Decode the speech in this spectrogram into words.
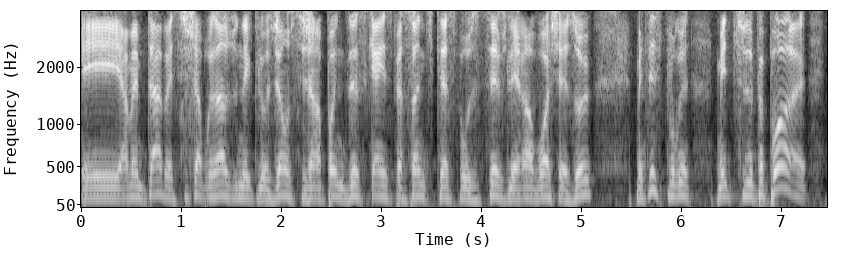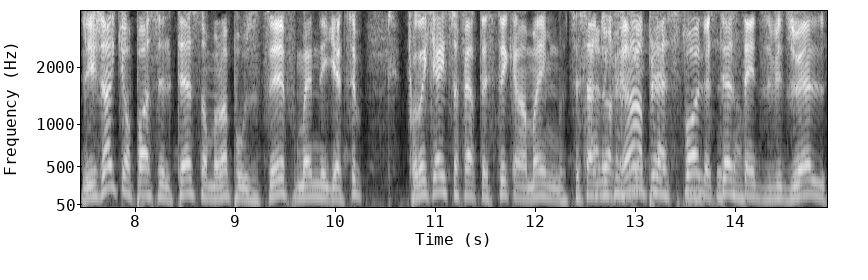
et en même temps, ben, si je suis en présence d'une éclosion, si j'en pas une 10, 15 personnes qui testent positif, je les renvoie chez eux. Mais tu sais, pour une... Mais tu ne peux pas... euh, les gens qui ont passé le test normalement positif ou même négatif, faudrait qu'ils aillent se faire tester quand même. là. Ça Avec ne remplace pas le test ça. individuel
